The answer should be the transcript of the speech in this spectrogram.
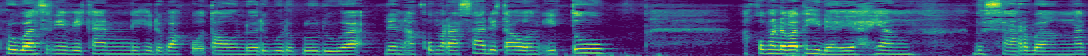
Perubahan signifikan di hidup aku tahun 2022 dan aku merasa di tahun itu aku mendapat hidayah yang besar banget.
